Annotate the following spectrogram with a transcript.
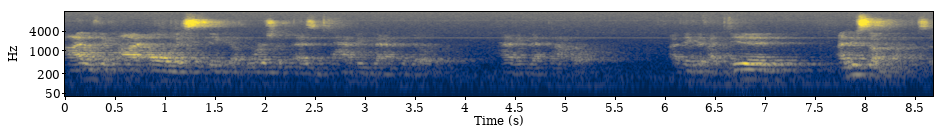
I don't think I always think of worship as having that ability, having that power. I think if I did, I do sometimes,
